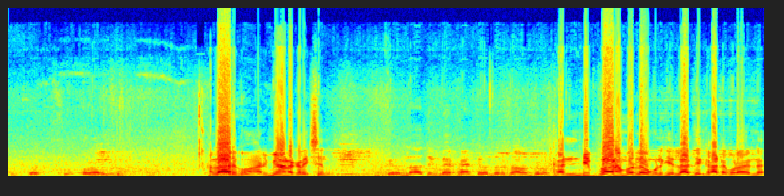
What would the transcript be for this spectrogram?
சூப்பர் சூப்பராக இருக்கும். அருமையான கலெக்ஷன் எல்லாத்துக்குமே பேண்ட் வந்துடும் சால் வந்துடும் கண்டிப்பான முறையில் உங்களுக்கு எல்லாத்தையும் காட்டக்கூடாதுன்னு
